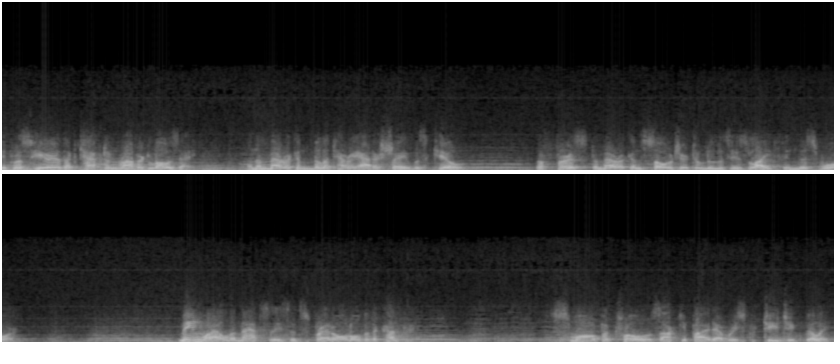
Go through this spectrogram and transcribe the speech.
It was here that Captain Robert Losey, an American military attache, was killed, the first American soldier to lose his life in this war. Meanwhile, the Nazis had spread all over the country. Small patrols occupied every strategic village.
